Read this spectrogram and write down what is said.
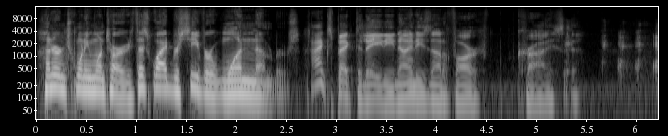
121 targets. That's wide receiver one numbers. I expected 80. 90 is not a far cry. So.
